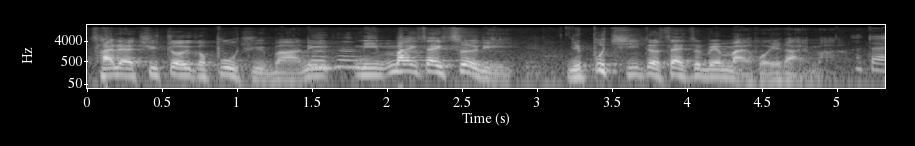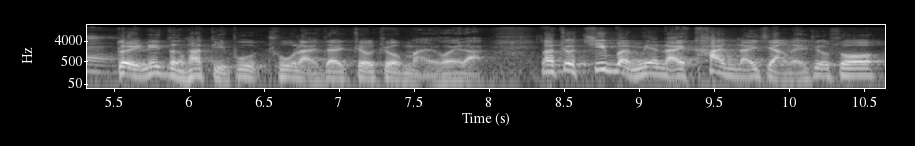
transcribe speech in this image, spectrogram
才来去做一个布局嘛。你、嗯、你卖在这里，你不急着在这边买回来嘛？对，对你等它底部出来再就就买回来。那就基本面来看来讲呢，就是说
